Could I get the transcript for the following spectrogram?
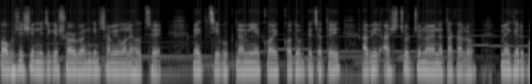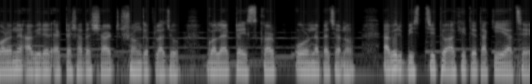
অবশেষে নিজেকে সর্বাঙ্গীন স্বামী মনে হচ্ছে। মেঘ চিবুক নামিয়ে কয়েক কদম পেঁচাতেই আবির আশ্চর্য নয়নে তাকালো। মেঘের পরনে আবিরের একটা সাদা শার্ট, সঙ্গে প্লাজো গলা একটা স্কার্ফ, ওড়না পেঁচানো। আবির বিস্তৃত আখিতে তাকিয়ে আছে।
